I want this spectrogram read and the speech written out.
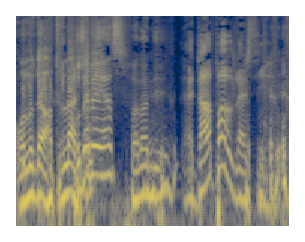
onu da hatırlarsın. Bu da beyaz falan diye. Ya daha pahalı dersin yani.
